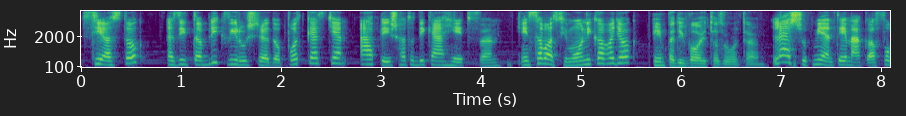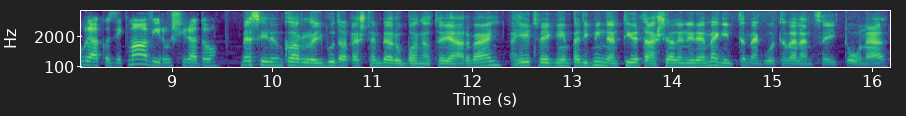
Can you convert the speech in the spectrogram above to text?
Sziasztok! Ez itt a Blik vírusreadó podcastje, április 6-án hétfőn. Én Szabadfi Mónika vagyok. Én pedig Vajta Zoltán. Lássuk, milyen témákkal foglalkozik ma a vírusiradó. Beszélünk arról, hogy Budapesten berobbannat a járvány, a hétvégén pedig minden tiltás ellenére megint tömeg volt a Velencei tónál,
